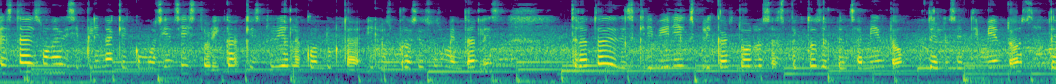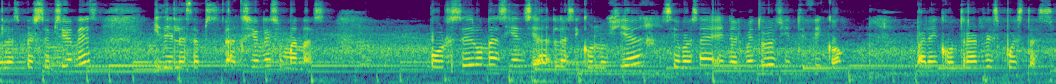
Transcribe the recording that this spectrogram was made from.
Esta es una disciplina que como ciencia histórica que estudia la conducta y los procesos mentales, trata de describir y explicar todos los aspectos del pensamiento, de los sentimientos, de las percepciones y de las acciones humanas. Por ser una ciencia, la psicología se basa en el método científico para encontrar respuestas.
